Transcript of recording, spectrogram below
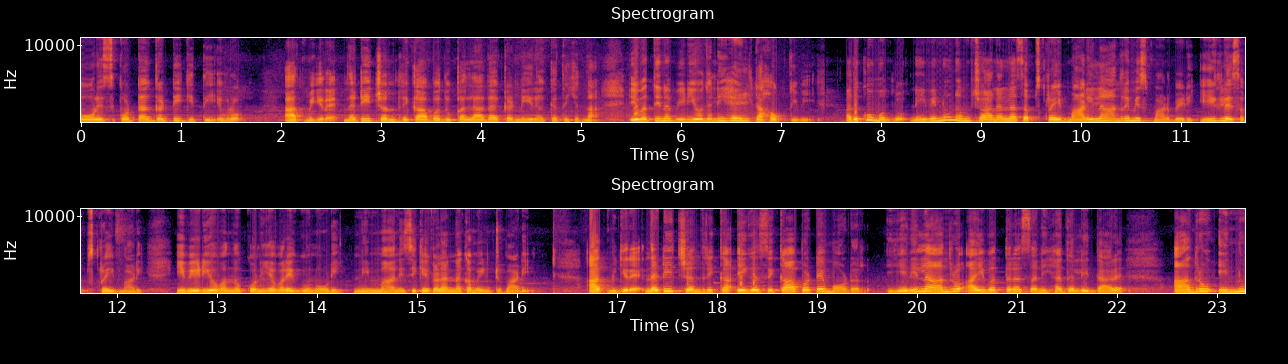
ತೋರಿಸಿಕೊಟ್ಟ ಗಟ್ಟಿಗಿತ್ತಿ ಇವರು. ಆತ್ಮೀಯರೇ, ನಟಿ ಚಂದ್ರಿಕಾ ಬದುಕಲ್ಲಾದ ಕಣ್ಣೀರ ಕಥೆಯನ್ನು ಇವತ್ತಿನ ವಿಡಿಯೋದಲ್ಲಿ ಹೇಳ್ತಾ ಹೋಗ್ತೀವಿ. ಅದಕ್ಕೂ ಮೊದಲು ನೀವಿನ್ನೂ ನಮ್ಮ ಚಾನಲ್ನ ಸಬ್ಸ್ಕ್ರೈಬ್ ಮಾಡಿಲ್ಲ ಅಂದರೆ ಮಿಸ್ ಮಾಡಬೇಡಿ. ಈಗಲೇ ಸಬ್ಸ್ಕ್ರೈಬ್ ಮಾಡಿ. ಈ ವಿಡಿಯೋವನ್ನು ಕೊನೆಯವರೆಗೂ ನೋಡಿ, ನಿಮ್ಮ ಅನಿಸಿಕೆಗಳನ್ನು ಕಮೆಂಟ್ ಮಾಡಿ. ಆತ್ಮೀಯರೇ, ನಟಿ ಚಂದ್ರಿಕಾ ಈಗ ಸಿಕ್ಕಾಪಟ್ಟೆ ಮಾಡರ್ ಏನಿಲ್ಲ ಅಂದರೂ ಐವತ್ತರ ಸನಿಹದಲ್ಲಿದ್ದಾರೆ. ಆದರೂ ಇನ್ನೂ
